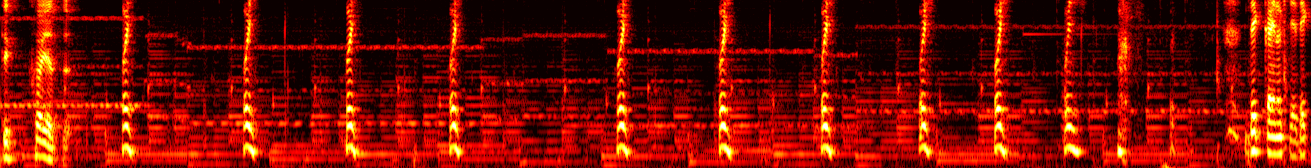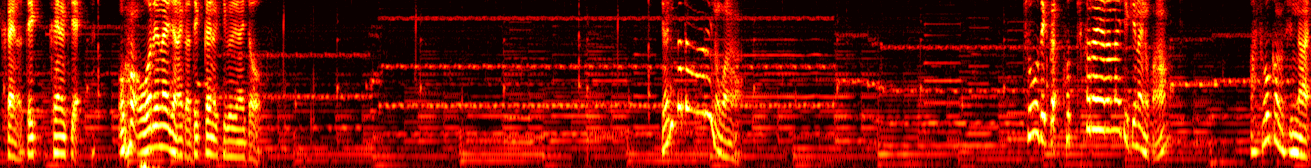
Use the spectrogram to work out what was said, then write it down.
でっかいやつ。ほい。ほい。ほい。ほい。ほい。ほい。ほい。ほい。ほい。ほい。でっかいの来て、でっかいの、でっかいの来て。お、終われないじゃないか、でっかいの来てくれないと。やり方が悪いのかな？超でかい。こっちからやらないといけないのかな？あ、そうかもしんない。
